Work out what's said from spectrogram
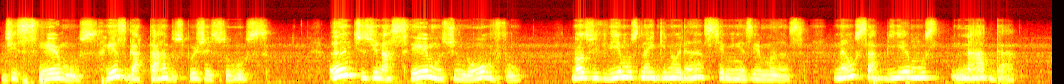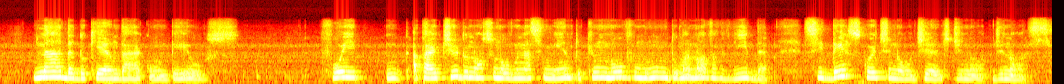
de sermos resgatados por Jesus, antes de nascermos de novo, nós vivíamos na ignorância, minhas irmãs. Não sabíamos nada nada do que é andar com Deus. Foi a partir do nosso novo nascimento que um novo mundo, uma nova vida se descortinou diante de, no, de nós,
